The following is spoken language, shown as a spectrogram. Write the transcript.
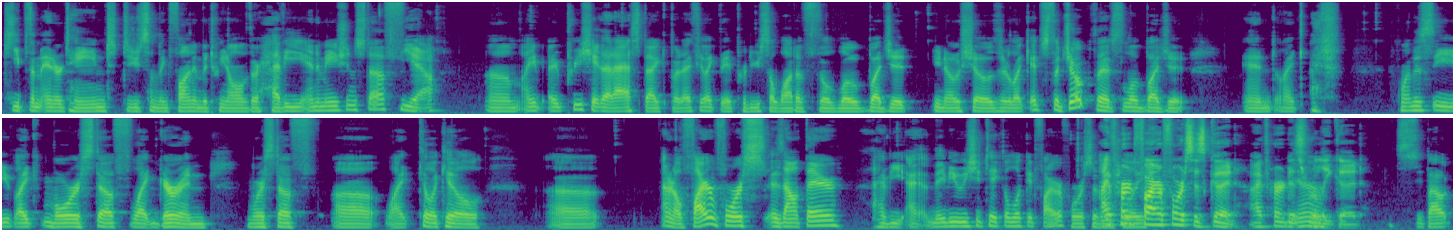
keep them entertained to do something fun in between all of their heavy animation stuff. Yeah. Um, I, I appreciate that aspect, but I feel like they produce a lot of the low budget, you know, shows. They're like, it's the joke that's low budget, and like I want to see like more stuff like Gurren, more stuff uh like Kill la Kill. Uh, I don't know. Fire Force is out there. Have you? Uh, maybe we should take a look at Fire Force. I've heard. Fire Force is good. I've heard it's Yeah. really good. It's about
